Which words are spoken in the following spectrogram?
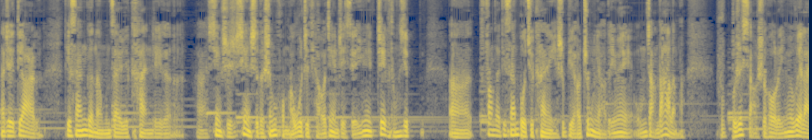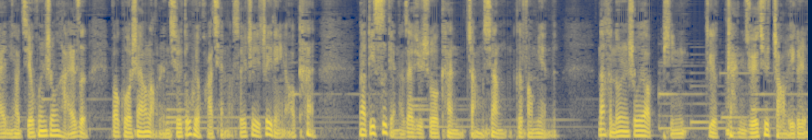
那这是第二个，第三个呢，我们再去看这个啊，现实现实的生活嘛，物质条件这些，因为这个东西，呃，放在第三步去看也是比较重要的，因为我们长大了嘛，不不是小时候了，因为未来你要结婚生孩子，包括赡养老人，其实都会花钱嘛，所以这这一点也要看。那第四点呢，再去说看长相各方面的，那很多人说要凭。这个感觉去找一个人，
